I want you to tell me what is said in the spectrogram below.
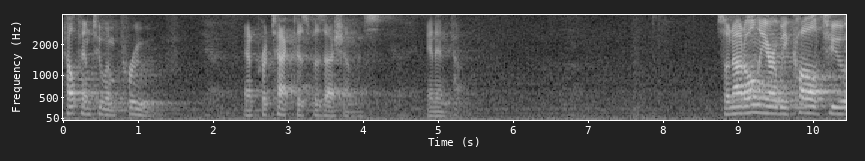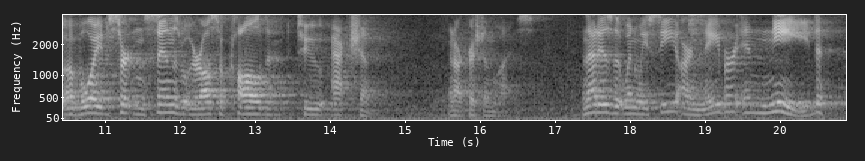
Help him to improve and protect his possessions and income. So, not only are we called to avoid certain sins, but we're also called to action in our Christian lives. And that is that when we see our neighbor in need,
